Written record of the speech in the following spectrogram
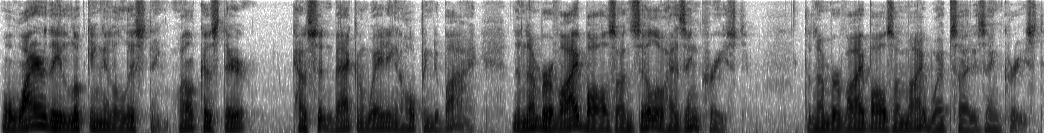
Well, why are they looking at a listing? Well, because they're kind of sitting back and waiting and hoping to buy. The number of eyeballs on Zillow has increased. The number of eyeballs on my website has increased.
